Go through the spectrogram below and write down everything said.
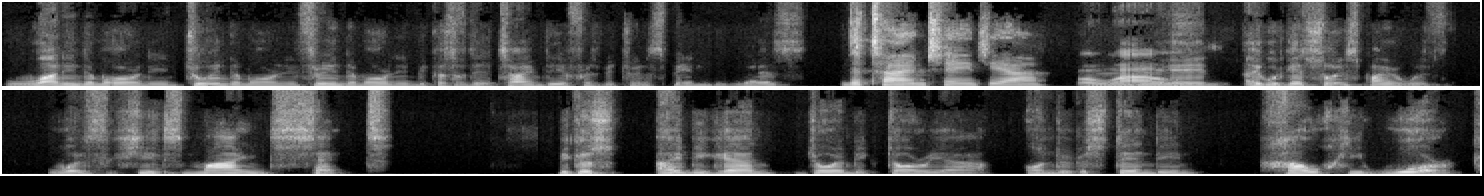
one in the morning, two in the morning, three in the morning because of the time difference between Spain and the US. The time change. Yeah. Oh wow. And I would get so inspired with was his mindset because I began Joe and Victoria understanding how he worked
